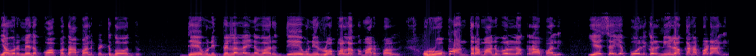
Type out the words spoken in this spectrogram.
ఎవరి మీద కోపతాపాలు పెట్టుకోవద్దు. దేవుని పిల్లలైన వారు దేవుని రూపంలోకి మారిపోవాలి. రూపాంతరం అనుభవంలోకి రాపాలి ఏసయ్య పోలికలు నీలో కనపడాలి.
